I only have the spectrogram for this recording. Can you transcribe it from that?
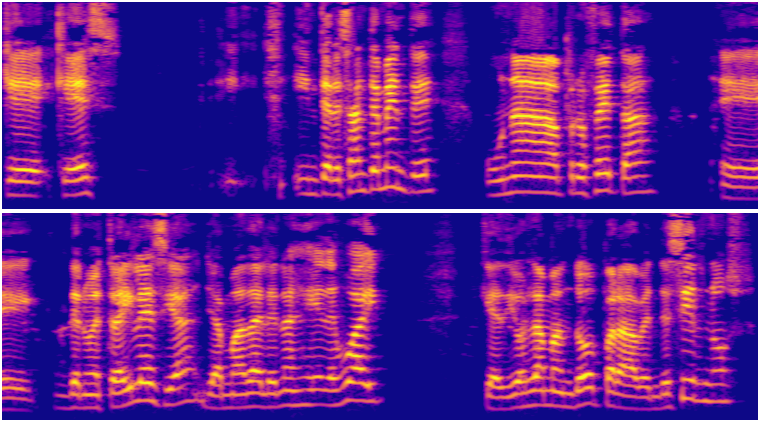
que, es, interesantemente, una profeta eh, de nuestra iglesia llamada Elena G. de White, que Dios la mandó para bendecirnos,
